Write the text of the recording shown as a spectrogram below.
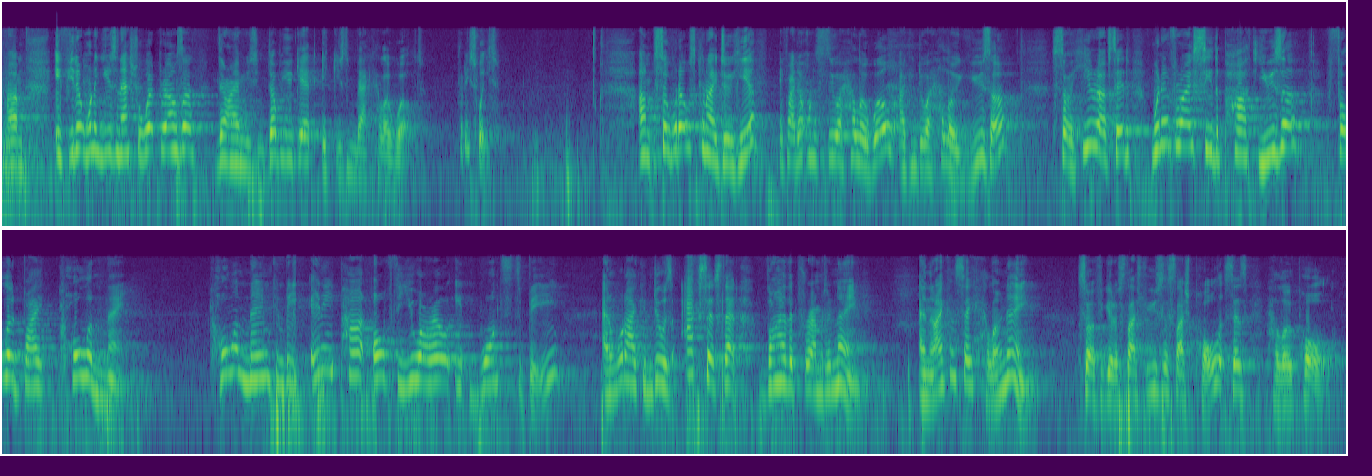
Um, if you don't want to use an actual web browser, then I'm using wget. It gives me back hello world. Pretty sweet. Um, so what else can I do here? If I don't want to do a hello world, I can do a hello user. So here I've said, whenever I see the path user followed by column name, Column name can be any part of the URL it wants to be, and what I can do is access that via the parameter name. And then I can say hello name. So if you go to slash user slash Paul, it says hello Paul.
